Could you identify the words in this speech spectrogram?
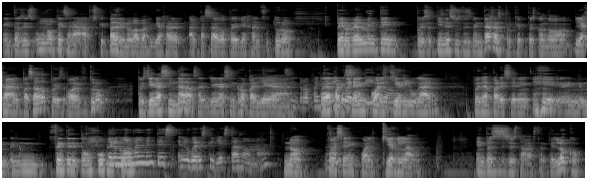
Entonces uno pensará, ah, pues qué padre, ¿no? Va a viajar al- pasado, puede viajar al futuro, pero realmente pues tiene sus desventajas porque pues cuando viaja al pasado pues o al futuro pues llega sin nada, o sea, llega sin ropa, llega sin ropa puede llega aparecer en cualquier lugar, puede aparecer en, en, en frente de todo un público. Pero normalmente es en lugares que ya he estado, ¿no? No, puede ¿No? ser en cualquier lado. Entonces eso está bastante loco,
